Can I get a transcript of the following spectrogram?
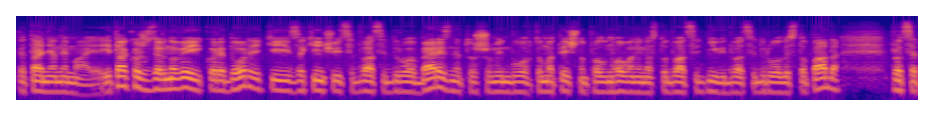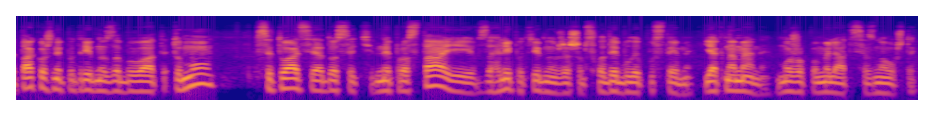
питання немає. І також зерновий коридор, який закінчується 22 березня, то що він був автоматично пролонгований на 120 днів від 22 листопада. Про це також не потрібно забувати. Тому ситуація досить непроста і взагалі потрібно вже, щоб склади були пустими. Як на мене, можу помилятися знову ж таки.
